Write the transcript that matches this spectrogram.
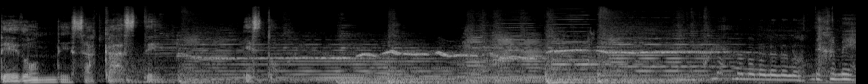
¿De dónde sacaste esto? No, no, no, no, no, no. Déjame.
